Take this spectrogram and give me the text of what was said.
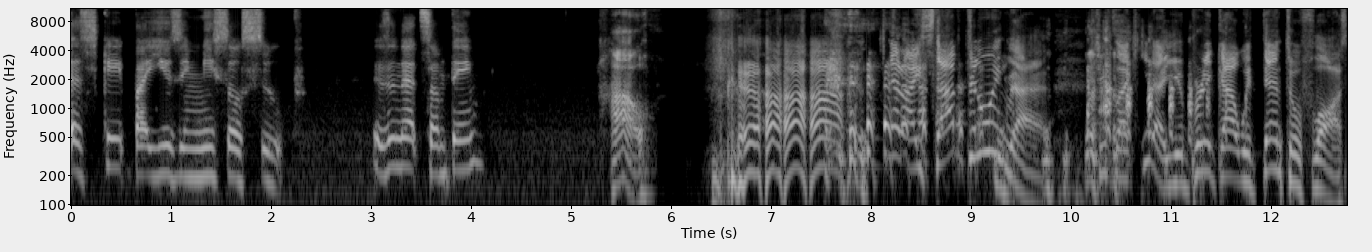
escaped by using miso soup. Isn't that something? How? and I stopped doing that. She's like, Yeah, you break out with dental floss.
